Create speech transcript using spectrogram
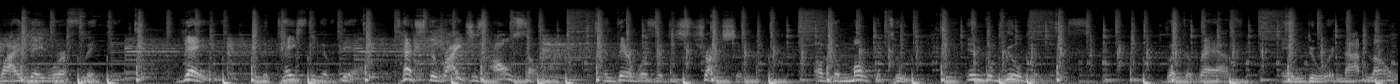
why they were afflicted. Yea, the tasting of death touched the righteous also, and there was a destruction of the multitude in the wilderness. But the wrath endured not long.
